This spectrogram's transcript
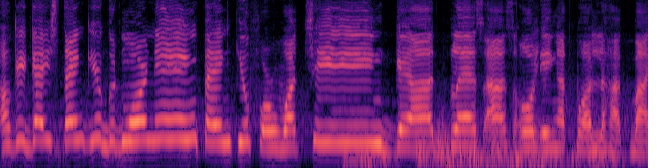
Okay guys, thank you. Good morning. Thank you for watching. God bless us all. Ingat po ang lahat. Bye.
